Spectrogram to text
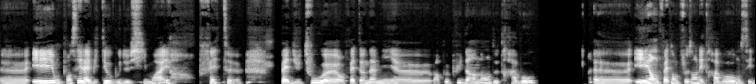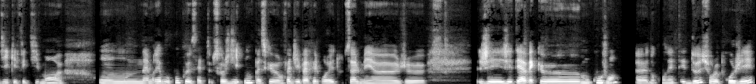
et on pensait l'habiter au bout de six mois et en fait pas du tout en fait on a mis un peu plus d'un an de travaux et en fait en faisant les travaux on s'est dit qu'effectivement on aimerait beaucoup que cette parce que je dis on parce que en fait j'ai pas fait le projet toute seule mais je j'étais avec mon conjoint donc on était deux sur le projet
